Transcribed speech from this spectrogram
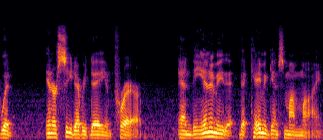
would intercede every day in prayer, and the enemy that, that came against my mind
